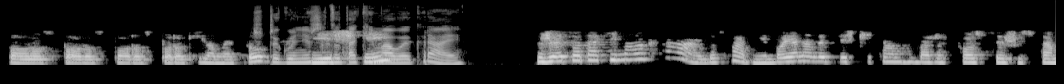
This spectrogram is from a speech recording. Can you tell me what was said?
sporo, sporo, sporo, sporo kilometrów. Szczególnie, że to taki Jeśli- mały kraj. Że to taki mały kraj, dokładnie, bo ja nawet gdzieś czytałam chyba, że w Polsce już jest tam,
